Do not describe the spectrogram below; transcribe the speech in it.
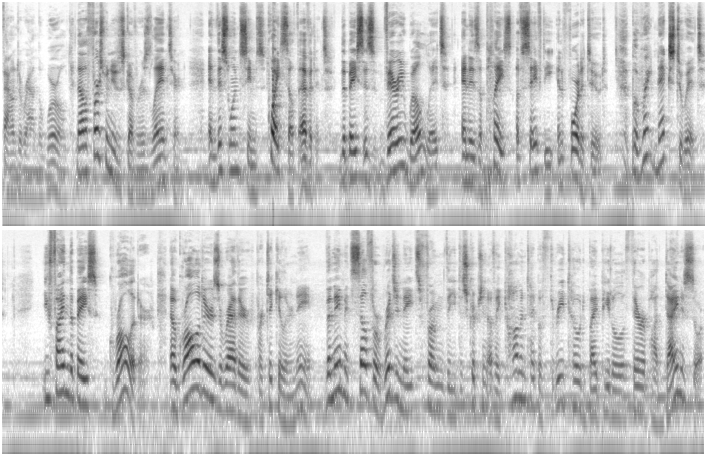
found around the world. Now, the first one you discover is Lantern, and this one seems quite self evident. The base is very well lit and is a place of safety and fortitude. But right next to it, you find the base Grallator. Now, Grallator is a rather particular name. The name itself originates from the description of a common type of three-toed bipedal theropod dinosaur,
